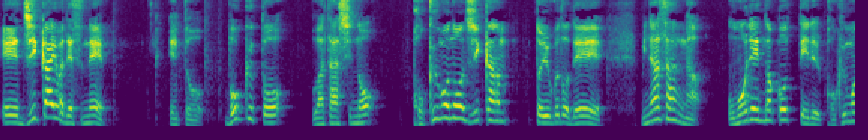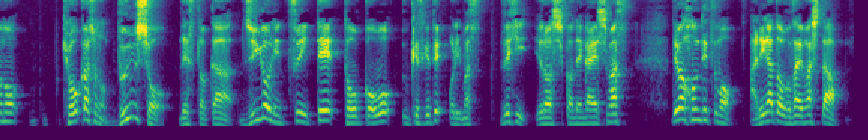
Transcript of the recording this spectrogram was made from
えー、次回はですね、えっと、僕と私の国語の時間ということで、皆さんが思い出に残っている国語の教科書の文章ですとか、授業について投稿を受け付けております。ぜひよろしくお願いします。では本日もありがとうございました。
